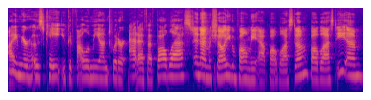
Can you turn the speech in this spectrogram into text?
I am your host, Kate. You could follow me on Twitter at FFBallblast. And I'm Michelle. You can follow me at Ballblastem, BallblastEM.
